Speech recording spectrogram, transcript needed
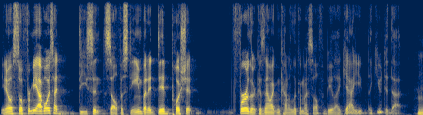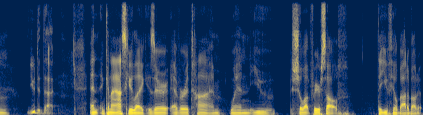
You know, so for me, I've always had decent self esteem, but it did push it further because now I can kind of look at myself and be like, yeah, you like you did that. You did that. And, and can I ask you, like, is there ever a time when you show up for yourself that you feel bad about it?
